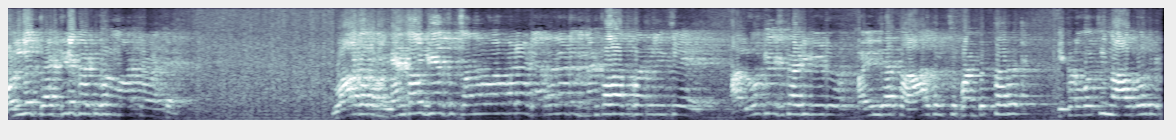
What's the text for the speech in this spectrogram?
ఒళ్ళు దగ్గర పెట్టుకుని మాట్లాడండి వాడు మెంటల్ కేసు చంద్రబాబు గారు ఎర్రగడ్డ మెంటల్ హాస్పిటల్ నుంచి ఆ లోకేష్ గారి వీడు బయలుదేరితే ఆకులిచ్చి పంపిస్తారు. ఇక్కడికి వచ్చి నాలుగు రోజులు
